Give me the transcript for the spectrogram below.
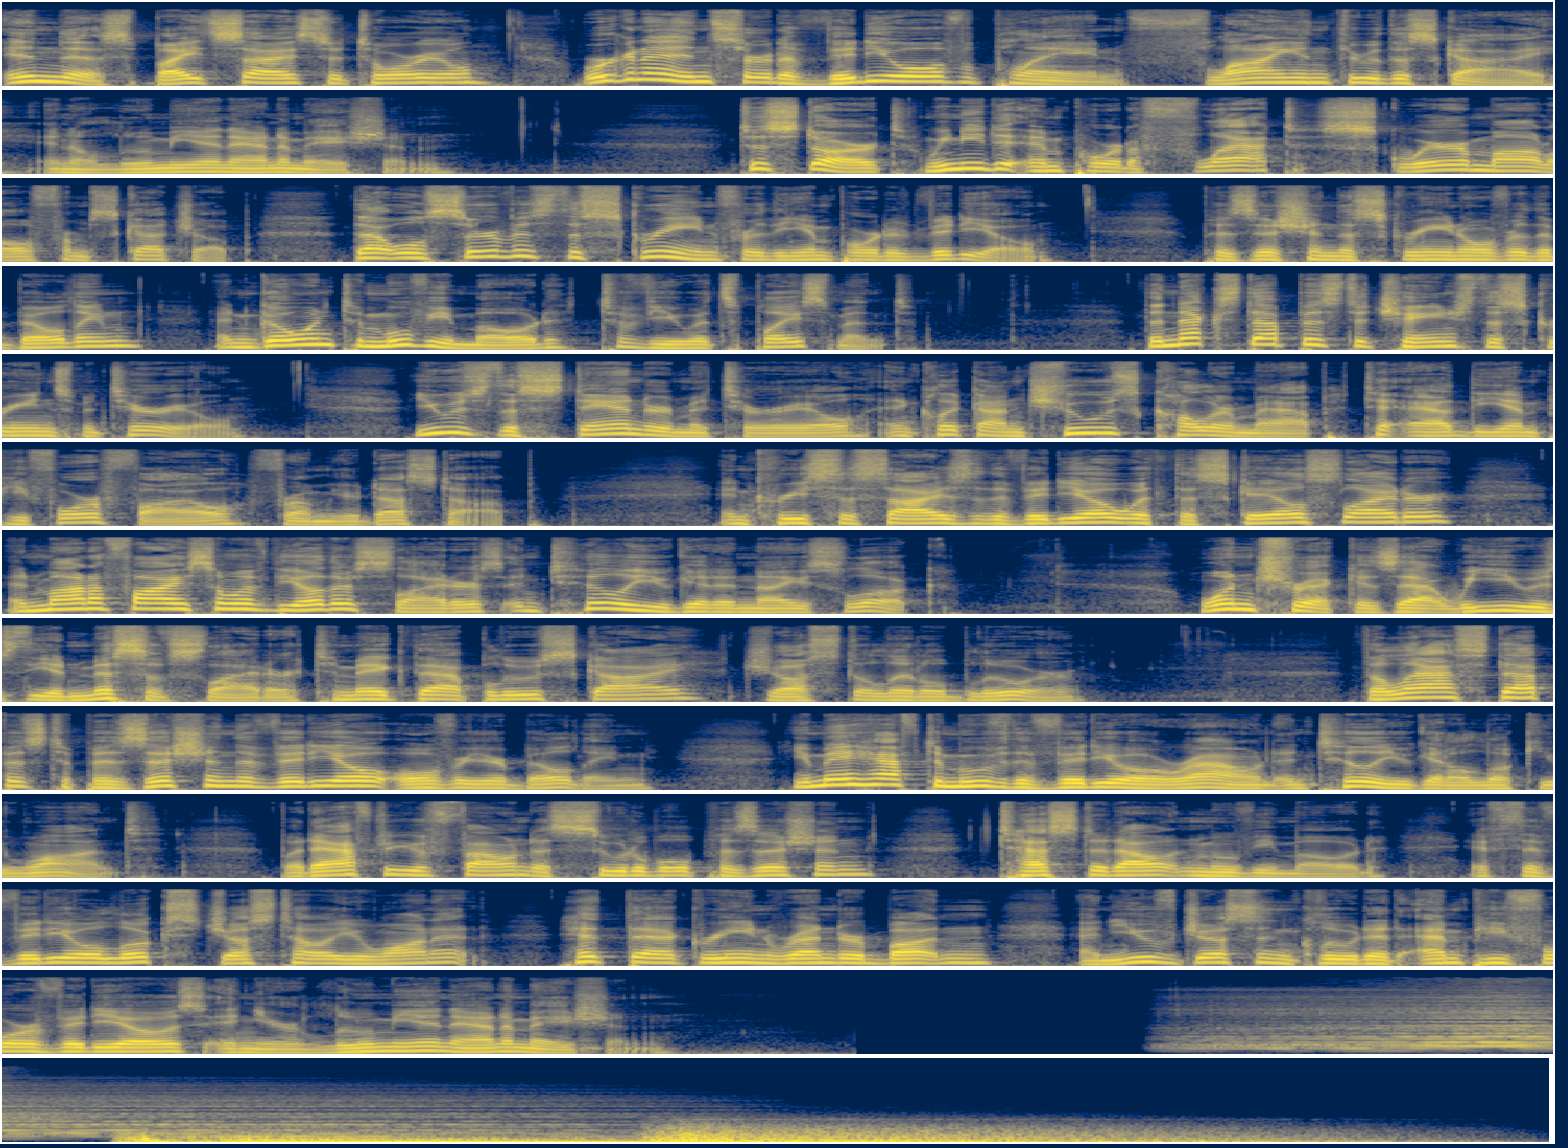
In this bite-sized tutorial, we're going to insert a video of a plane flying through the sky in a Lumion animation. To start, we need to import a flat, square model from SketchUp that will serve as the screen for the imported video. Position the screen over the building, and go into movie mode to view its placement. The next step is to change the screen's material. Use the standard material and click on Choose Color Map to add the MP4 file from your desktop. Increase the size of the video with the scale slider, and modify some of the other sliders until you get a nice look. One trick is that we use the emissive slider to make that blue sky just a little bluer. The last step is to position the video over your building. You may have to move the video around until you get a look you want, but after you've found a suitable position, test it out in movie mode. If the video looks just how you want it, hit that green render button, and you've just included MP4 videos in your Lumion animation.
